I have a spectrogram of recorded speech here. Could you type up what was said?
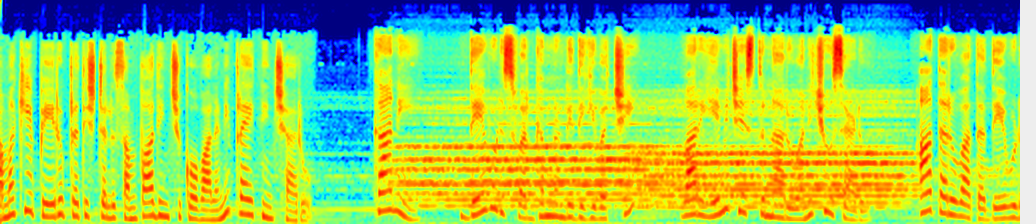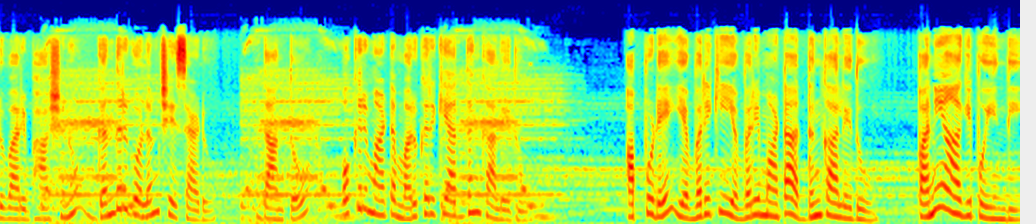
తమకీ పేరు ప్రతిష్టలు సంపాదించుకోవాలని ప్రయత్నించారు. కాని దేవుడు స్వర్గం నుండి దిగివచ్చి వారు ఏమి చేస్తున్నారు అని చూశాడు. ఆ తరువాత దేవుడు వారి భాషను గందరగోళం చేశాడు. దాంతో ఒకరి మాట మరొకరికి అర్థం కాలేదు. అప్పుడే ఎవ్వరికీ ఎవ్వరి మాట అర్థం కాలేదు. పని ఆగిపోయింది.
